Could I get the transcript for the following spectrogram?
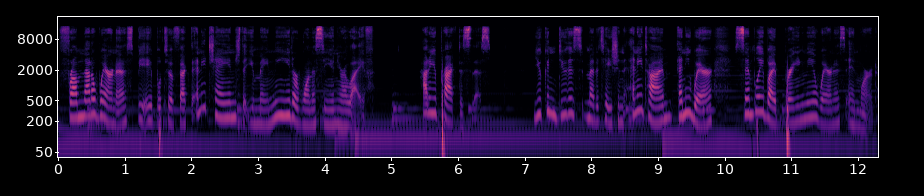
from that awareness, be able to affect any change that you may need or want to see in your life. How do you practice this? You can do this meditation anytime, anywhere, simply by bringing the awareness inward.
